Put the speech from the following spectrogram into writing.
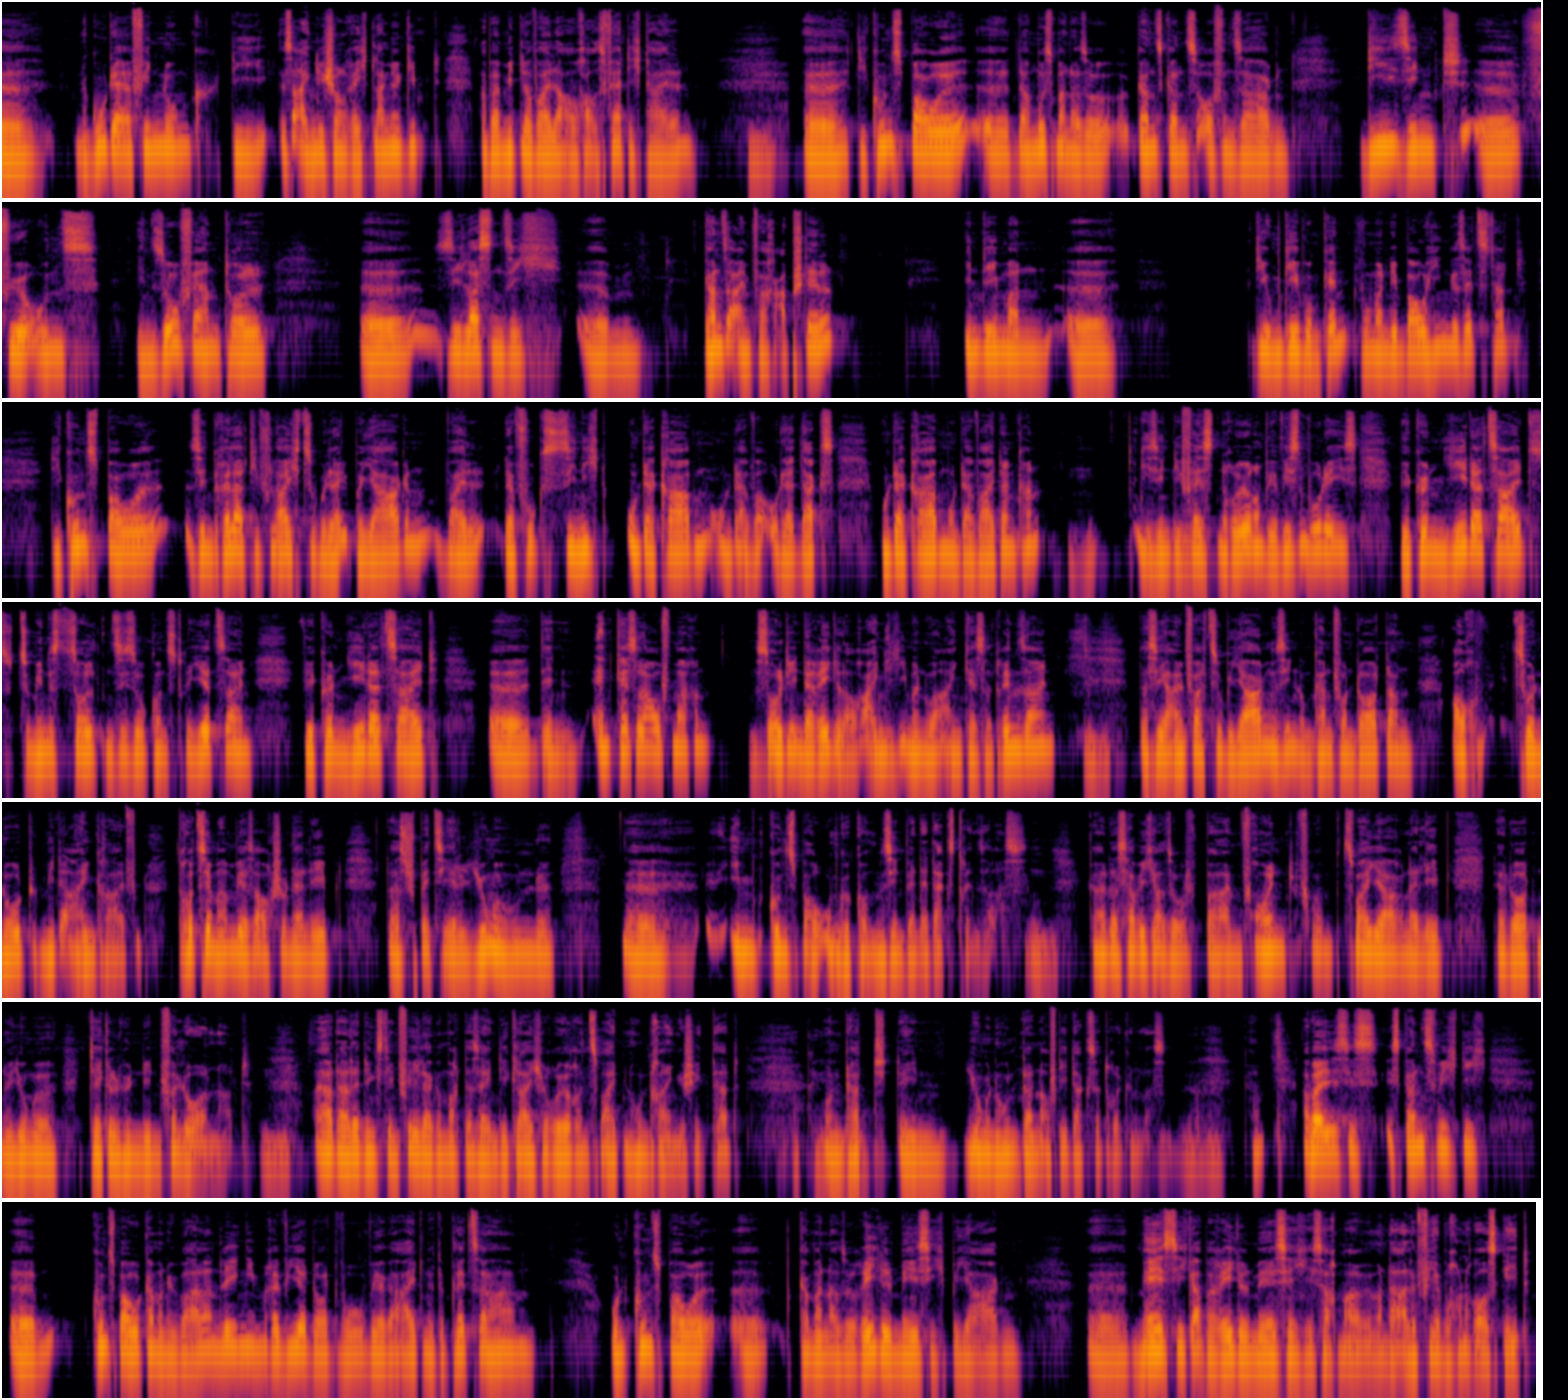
eine gute Erfindung, die es eigentlich schon recht lange gibt, aber mittlerweile auch aus Fertigteilen. Äh, die Kunstbaue, äh, da muss man also ganz, ganz offen sagen, die sind äh, für uns insofern toll, äh, sie lassen sich ähm, ganz einfach abstellen, indem man äh, die Umgebung kennt, wo man den Bau hingesetzt hat. Die Kunstbaue sind relativ leicht zu bejagen, weil der Fuchs sie nicht untergraben und oder Dachs untergraben und erweitern kann. Die sind die festen Röhren. Wir wissen, wo der ist. Wir können jederzeit, zumindest sollten sie so konstruiert sein, wir können jederzeit äh, den Endkessel aufmachen. Es Sollte in der Regel auch eigentlich immer nur ein Kessel drin sein, dass sie einfach zu bejagen sind und kann von dort dann auch zur Not mit eingreifen. Trotzdem haben wir es auch schon erlebt, dass speziell junge Hunde äh, im Kunstbau umgekommen sind, wenn der Dachs drin saß. Ja, das habe ich also bei einem Freund vor zwei Jahren erlebt, der dort eine junge Teckelhündin verloren hat. Er hat allerdings den Fehler gemacht, dass er in die gleiche Röhre einen zweiten Hund reingeschickt hat Okay. und hat den jungen Hund dann auf die Dachse drücken lassen. Ja. Aber es ist, ist ganz wichtig, ähm, Kunstbau kann man überall anlegen im Revier, dort wo wir geeignete Plätze haben. Und Kunstbau äh, kann man also regelmäßig bejagen. Äh, mäßig, aber regelmäßig. Ich sag mal, wenn man da alle vier Wochen rausgeht,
